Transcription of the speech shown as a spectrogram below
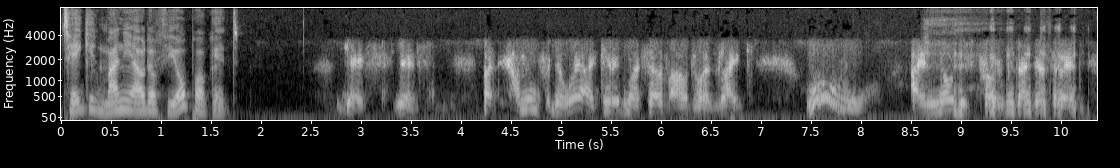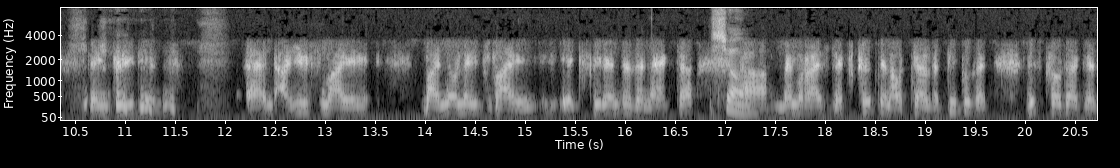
taking money out of your pocket. Yes, yes. But I mean, the way I carried myself out was like, whoa, I know this product because I just read the ingredients. And I used my my knowledge, my experience as an actor, Sure. uh, memorized the script, and I'll tell the people that this product is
